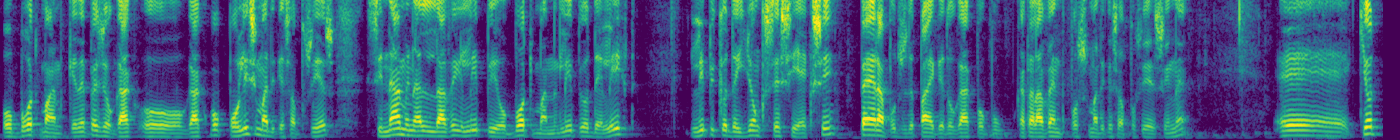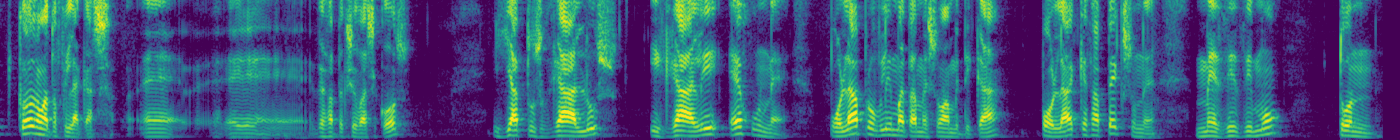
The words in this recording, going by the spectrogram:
ο Μπότμαν και δεν παίζει ο, Γκάκ, ο Γκάκπο. Πολύ σημαντικές απουσίες. Στην άμυνα δηλαδή λείπει ο Μπότμαν, λείπει ο Ντελίτ, λείπει και ο Ντεγιόνγκ σε θέση 6. Πέρα από τους Ντεπάι και τον Γκάκπο που καταλαβαίνετε πόσο σημαντικές απουσίες είναι. Ε, και ο, και ο ε, ε, δεν θα παίξει ο βασικός. Για τους Γάλλους, οι Γάλλοι έχουν πολλά προβλήματα μεσοαμυντικά πολλά και θα παίξουν με δίδυμο τον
